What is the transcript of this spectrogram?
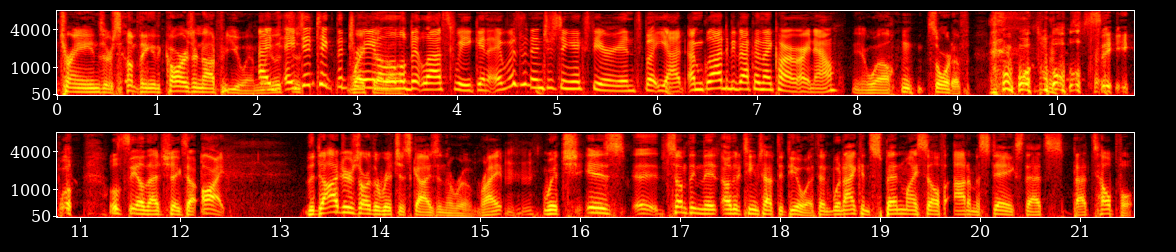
trains or something. The cars are not for you, Emily. I, I did take the train a little off. bit last week, and it was an interesting experience. But yeah, I'm glad to be back in my car right now. Yeah, well, sort of. we'll, we'll see. We'll, we'll see how that shakes out. All right. The Dodgers are the richest guys in the room, right? Mm-hmm. Which is uh, something that other teams have to deal with. And when I can spend myself out of mistakes, that's that's helpful.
